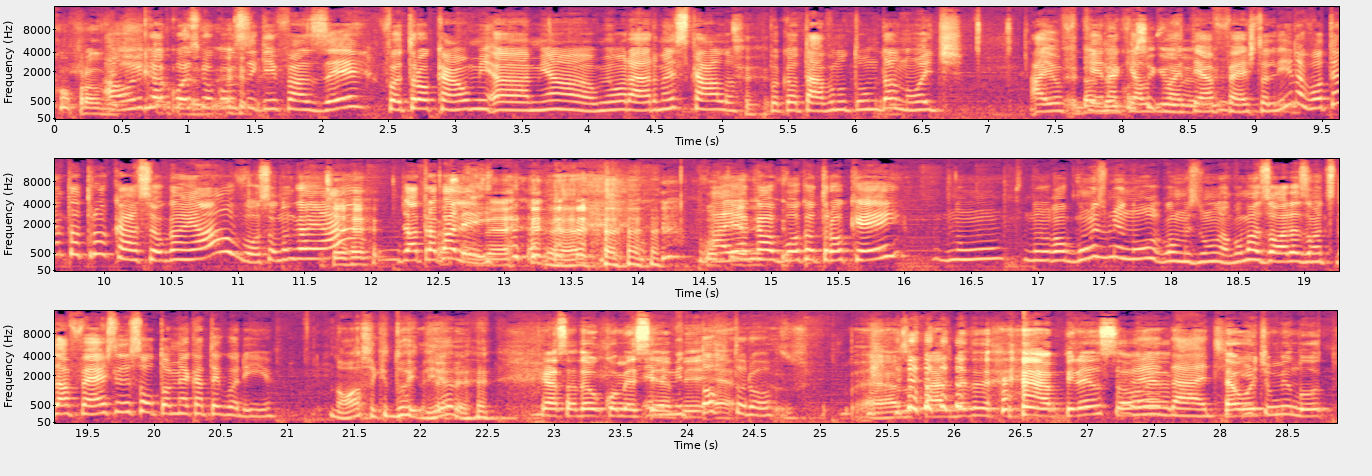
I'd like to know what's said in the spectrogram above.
Comprar um A única coisa que eu consegui fazer foi trocar o, a minha, o meu horário na escala, porque eu tava no turno da noite. Aí eu fiquei naquela que vai né? ter a festa ali, né? Vou tentar trocar. Se eu ganhar, eu vou. Se eu não ganhar, já trabalhei. É. Aí perder. acabou que eu troquei. Num, num- alguns minutos, alguns, num- algumas horas antes da festa, ele soltou minha categoria. Nossa, que doideira. Engraçado, eu comecei Ele a me ver. torturou. É, é resultado da apreensão, né? Verdade. Até o último minuto.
